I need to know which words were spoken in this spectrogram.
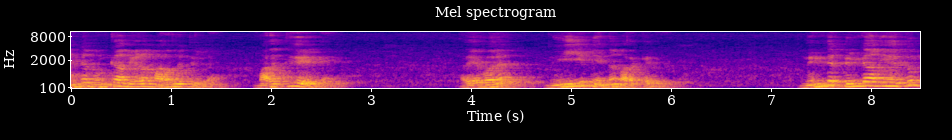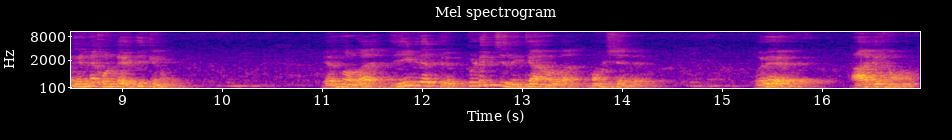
എന്റെ മുൻകാമികളെ മറന്നിട്ടില്ല മറക്കുകയില്ല. അതേപോലെ നീയും എന്നെ മറക്കരുത്. നിന്റെ പിൻഗാമികൾക്കും എന്നെ കൊണ്ട് എത്തിക്കണം എന്നുള്ള ജീവിതത്തിൽ പിടിച്ചു നിൽക്കാനുള്ള മനുഷ്യന്റെ ഒരു ആഗ്രഹമാണ്.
